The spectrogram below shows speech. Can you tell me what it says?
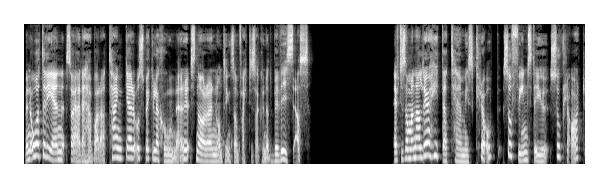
Men återigen så är det här bara tankar och spekulationer snarare än någonting som faktiskt har kunnat bevisas. Eftersom man aldrig har hittat Tammys kropp så finns det ju såklart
